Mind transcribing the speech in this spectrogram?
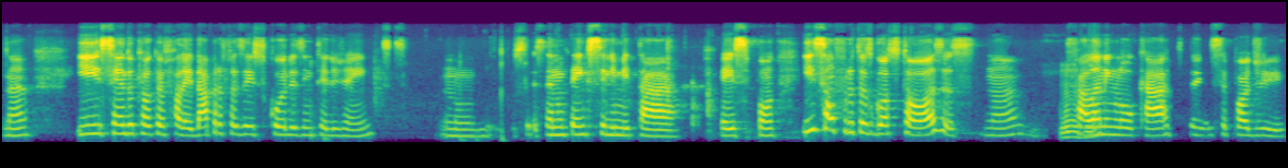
né? E sendo que é o que eu falei, dá para fazer escolhas inteligentes. Não, você não tem que se limitar a esse ponto. E são frutas gostosas, né? Uhum. Falando em low carb, você pode,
